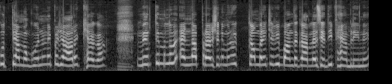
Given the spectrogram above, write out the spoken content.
ਕੁੱਤਿਆਂ ਵਾਂਗੂ ਇਹਨਾਂ ਨੇ ਭਜਾ ਰੱਖਿਆਗਾ ਮੇਰੇ ਤੇ ਮਤਲਬ ਇੰਨਾ ਪ੍ਰੈਸ਼ਰ ਨੇ ਮੈਨੂੰ ਕਮਰੇ 'ਚ ਵੀ ਬੰਦ ਕਰ ਲਿਆ ਸੀ ਇਹਦੀ ਫੈਮਿਲੀ ਨੇ।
